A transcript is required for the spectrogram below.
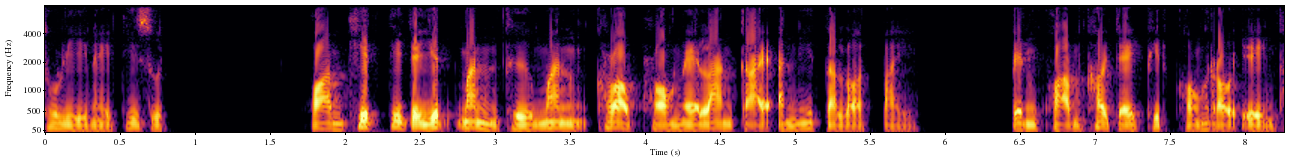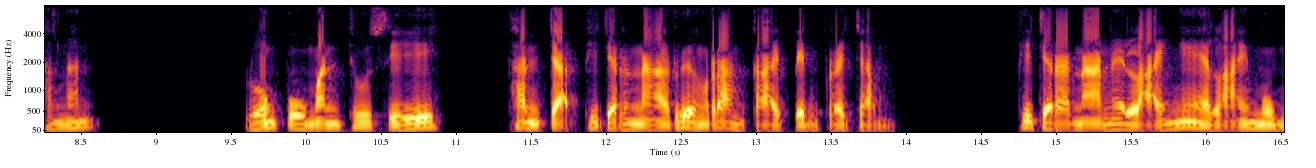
ทุลีในที่สุด ความคิดที่จะยึดมั่นถือมั่นครอบครองในร่างกายอันนี้ตลอดไป เป็นความเข้าใจผิดของเราเองทั้งนั้น หลวงปู่มันชูศรีท่านจะพิจารณาเรื่องร่างกายเป็นประจำ พิจารณาในหลายแง่หลายมุม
